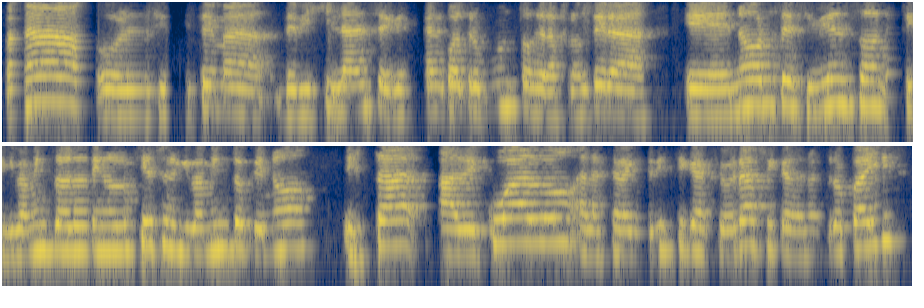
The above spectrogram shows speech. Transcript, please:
Paná o el sistema de vigilancia que está en cuatro puntos de la frontera norte, si bien son equipamiento de alta tecnología, es un equipamiento que no está adecuado a las características geográficas de nuestro país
